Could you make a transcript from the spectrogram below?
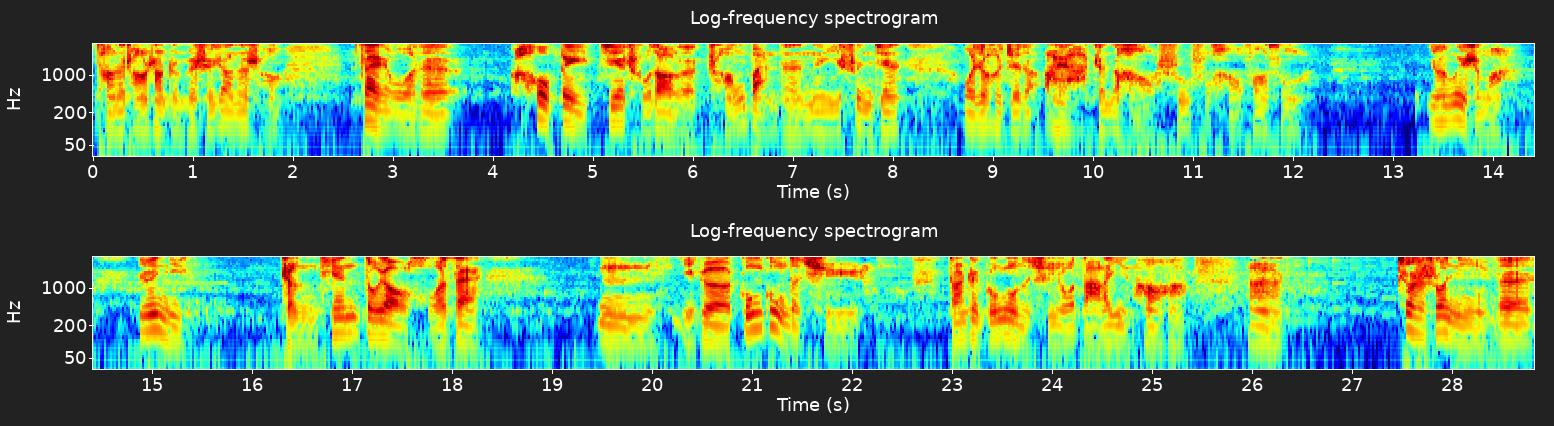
躺在床上准备睡觉。那时候，在我的后背接触到了床板的那一瞬间，我就会觉得，哎呀，真的好舒服，好放松啊！因为为什么？因为你整天都要活在嗯一个公共的区域，当然这公共的区域我打了引号哈，嗯，就是说你的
